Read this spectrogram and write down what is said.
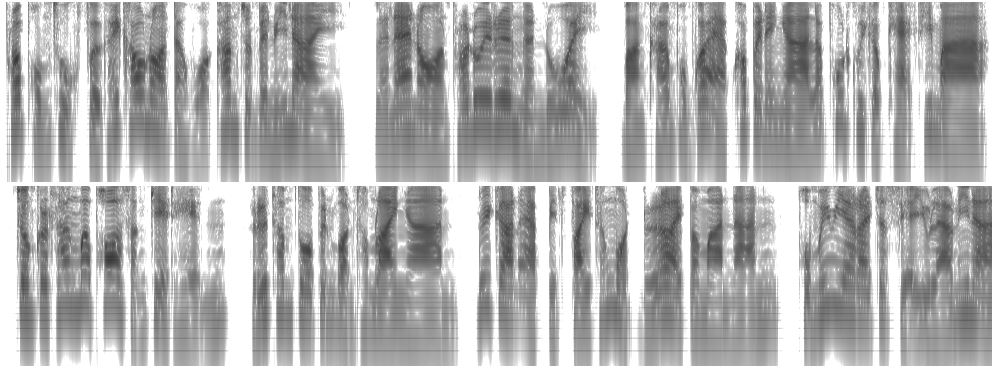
เพราะผมถูกฝึกให้เข้านอนแต่หัวค่ำจนเป็นวินัย และแน่นอนเพราะด้วยเรื่องเงินด้วย บางครั้งผมก็แอบเข้าไปในงานและพูดคุยกับแขกที่มา จนกระทั่งเมื่อพ่อสังเกตเห็น หรือทำตัวเป็นบ่อนทำลายงาน ด้วยการแอบปิดไฟทั้งหมดหรืออะไรประมาณนั้น ผมไม่มีอะไรจะเสียอยู่แล้วนี่นา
